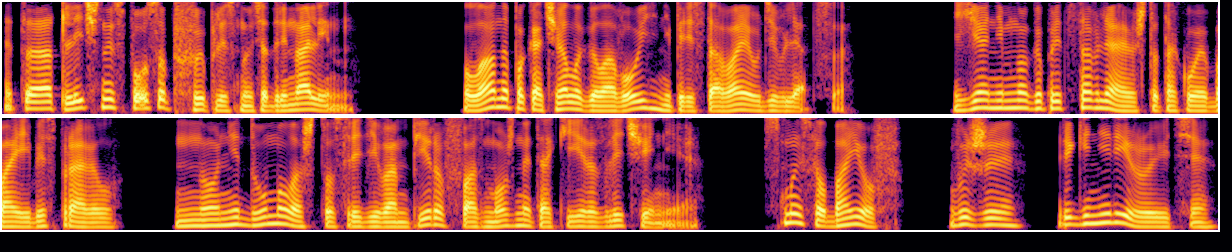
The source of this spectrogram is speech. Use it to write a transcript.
Это отличный способ выплеснуть адреналин. Лана покачала головой, не переставая удивляться. «Я немного представляю, что такое бои без правил, но не думала, что среди вампиров возможны такие развлечения. Смысл боев? Вы же регенерируете».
